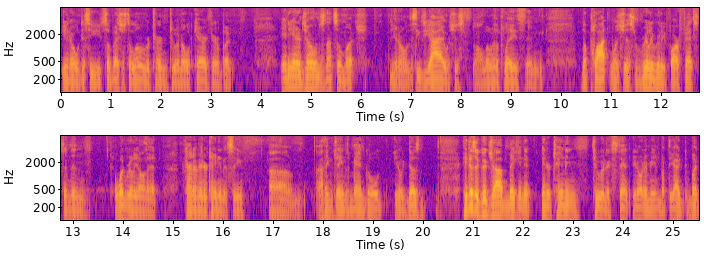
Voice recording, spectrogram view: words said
you know, to see Sylvester Stallone return to an old character, but Indiana Jones, not so much. You know, the CGI was just all over the place, and the plot was just really, really far fetched, and then it wasn't really all that kind of entertaining to see. Um, I think James Mangold, you know, he does he does a good job making it entertaining to an extent. You know what I mean? But the but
